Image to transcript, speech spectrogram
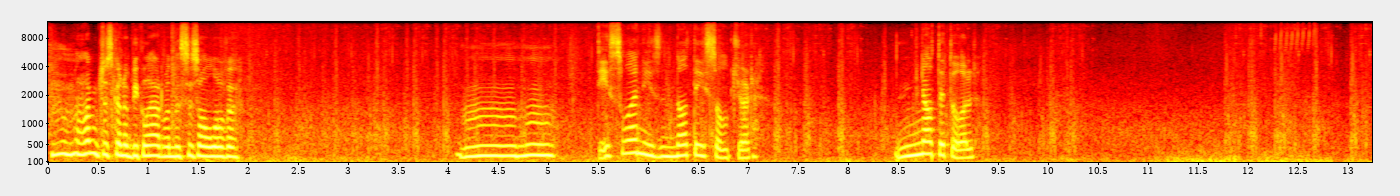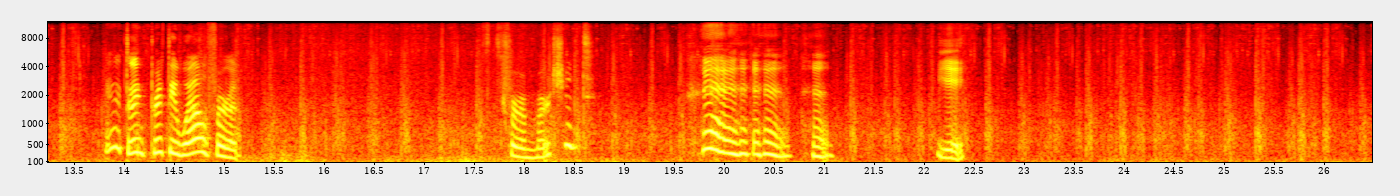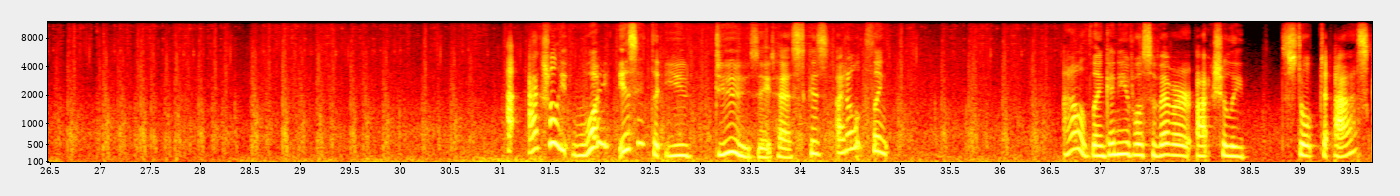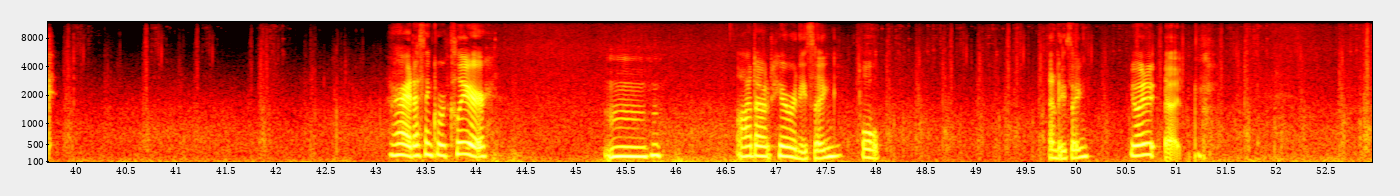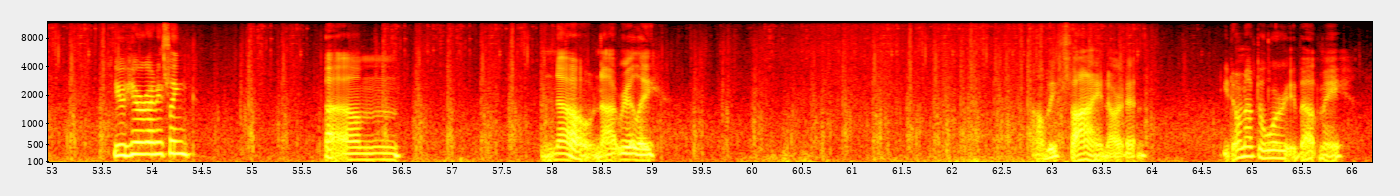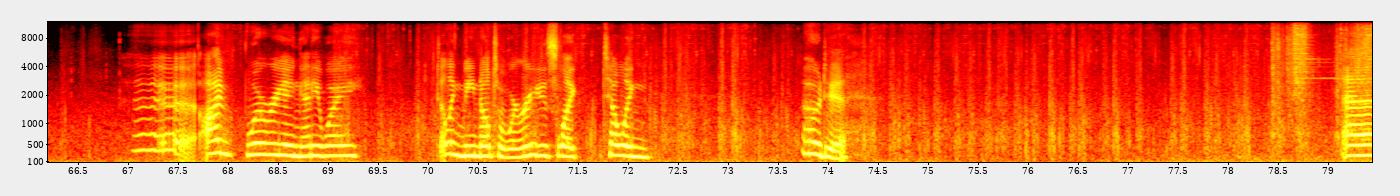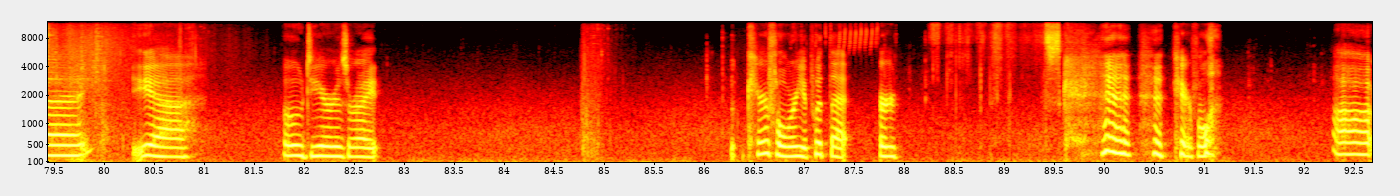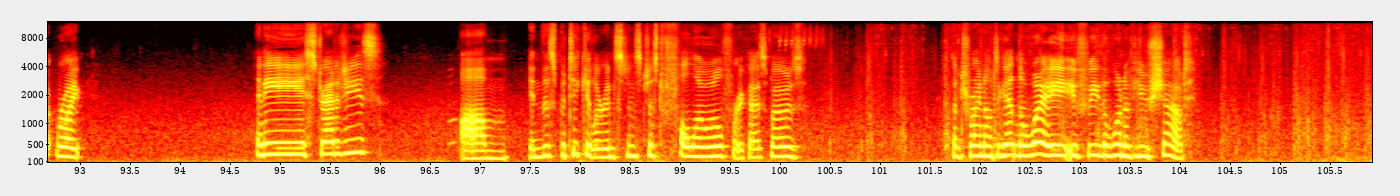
Mm, I'm just gonna be glad when this is all over. Mm-hmm. This one is not a soldier. Not at all. You're doing pretty well for a... For a merchant? yeah. A- Actually, what is it that you do, Zaytest? Because I don't think... I don't think any of us have ever actually stopped to ask. Alright, I think we're clear. Mm-hmm. I don't hear anything. Or... Anything. You any- uh, You hear anything? Um... No, not really. I'll be fine, Arden. You don't have to worry about me. Uh, I'm worrying anyway. Telling me not to worry is like telling... Oh dear. Uh, yeah. Oh dear is right. Careful where you put that. Er. Careful. Uh, right. Any strategies? Um, in this particular instance, just follow Ulfric, I suppose. And try not to get in the way if either one of you shout.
